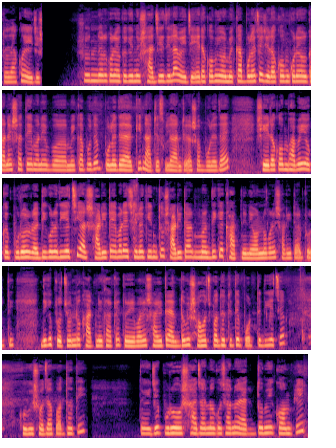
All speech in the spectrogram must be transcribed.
তো দেখো এই যে সুন্দর করে ওকে কিন্তু সাজিয়ে দিলাম। এই যে এরকমই ওর মেকআপ বলেছে, যেরকম করে ওর গানের সাথে মানে মেকআপ ওদের বলে দেয় আর কি, নাচের স্কুলে আন্টিরা সব বলে দেয়। সেই রকমভাবেই ওকে পুরো রেডি করে দিয়েছি। আর শাড়িটা এবারে ছিল কিন্তু শাড়িটার দিকে খাটনি নেই, অন্যবারে শাড়িটার প্রতি দিকে প্রচণ্ড খাটনি থাকে। তো এবারে শাড়িটা একদমই সহজ পদ্ধতিতে পরতে দিয়েছে, খুবই সোজা পদ্ধতি। তো এই যে পুরো সাজানো গোছানো একদমই কমপ্লিট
